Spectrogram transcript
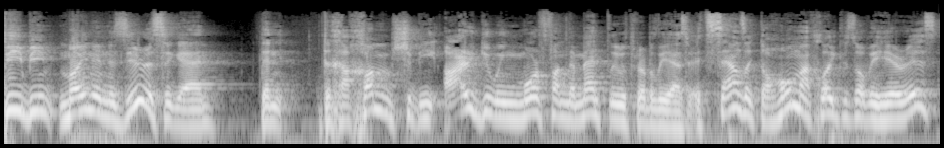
be, be Moine Naziris again, then the Chacham should be arguing more fundamentally with Rabbi Eliezer. It sounds like the whole machlokes over here is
